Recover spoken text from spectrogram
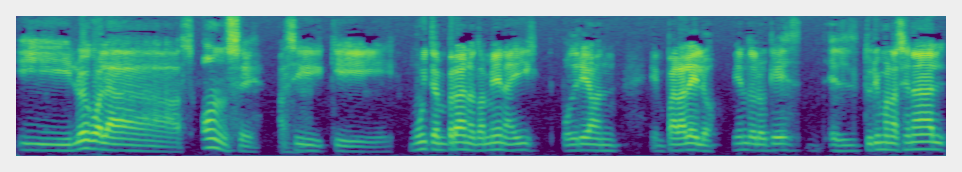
y luego a las 11, así que muy temprano también ahí podrían en paralelo, viendo lo que es el turismo nacional,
